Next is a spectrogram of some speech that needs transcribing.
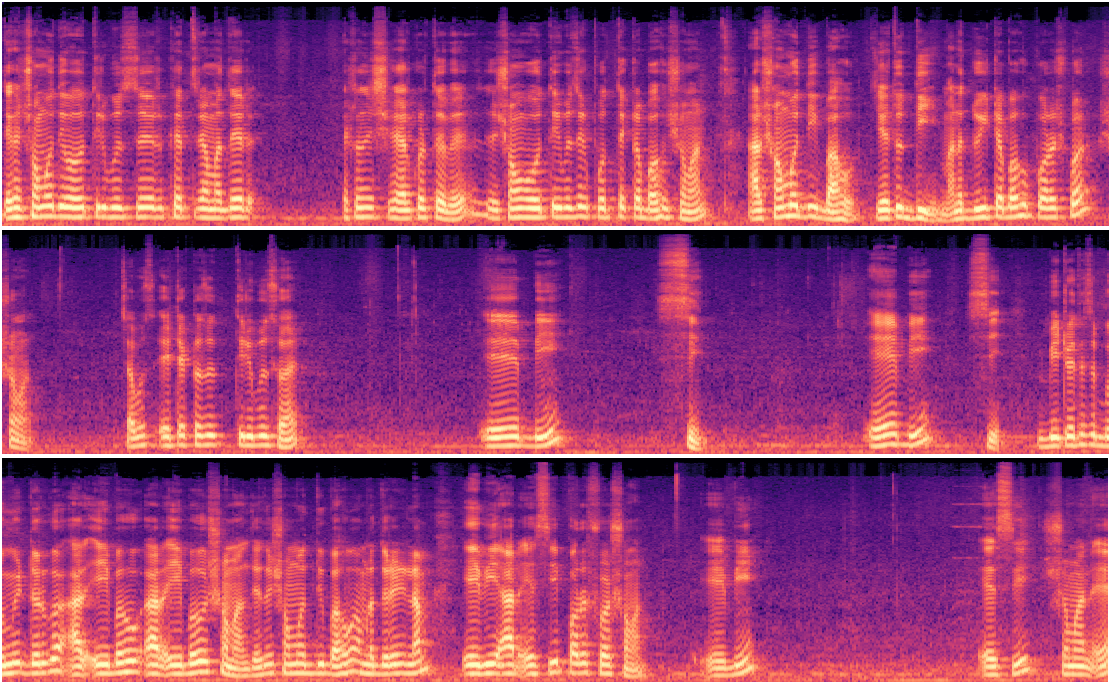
দেখেন, সমদ্বিবাহু ত্রিভুজের ক্ষেত্রে আমাদের একটা জিনিস খেয়াল করতে হবে যে সমবাহু ত্রিভুজের প্রত্যেকটা বাহু সমান, আর সমদ্বিবাহু যেহেতু দ্বি মানে দুইটা বাহু পরস্পর সমান। সাপোজ এটা একটা যদি ত্রিভুজ হয় A B C A B C বিটা হচ্ছে ভূমির দৈর্ঘ্য, আর এই বাহু, আর এই বাহু সমান। যেহেতু সমদ্বিবাহু আমরা ধরে নিলাম এ বি আর এ সি পরস্পর সমান। এ বি এসি সমান এ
